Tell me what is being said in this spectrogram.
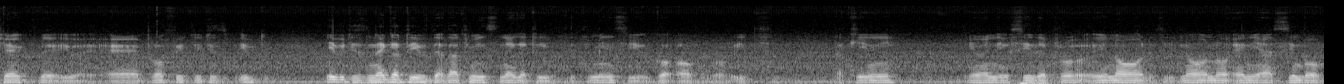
check the uh, profit. It is if if it is negative that, that means negative. It means you go off of it. Okay when you see the pro you know no no any uh, symbol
